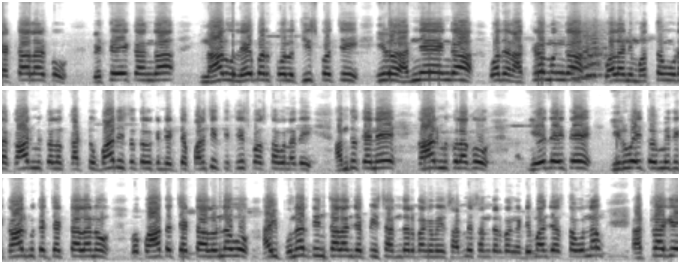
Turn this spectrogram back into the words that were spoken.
చట్టాలకు వ్యతిరేకంగా నాలుగు లేబర్ కోడ్లు తీసుకొచ్చి ఈరోజు అన్యాయంగా వాళ్ళని అక్రమంగా వాళ్ళని మొత్తం కూడా కార్మికులను కట్టు బాధితులకు నెట్టే పరిస్థితి తీసుకొస్తా ఉన్నది. అందుకనే కార్మికులకు ఏదైతే ఇరవై తొమ్మిది కార్మిక చట్టాలను పాత చట్టాలు ఉన్నావో అవి పునర్దించాలని చెప్పి సందర్భంగా మేము సమ్మె సందర్భంగా డిమాండ్ చేస్తా ఉన్నాం. అట్లాగే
